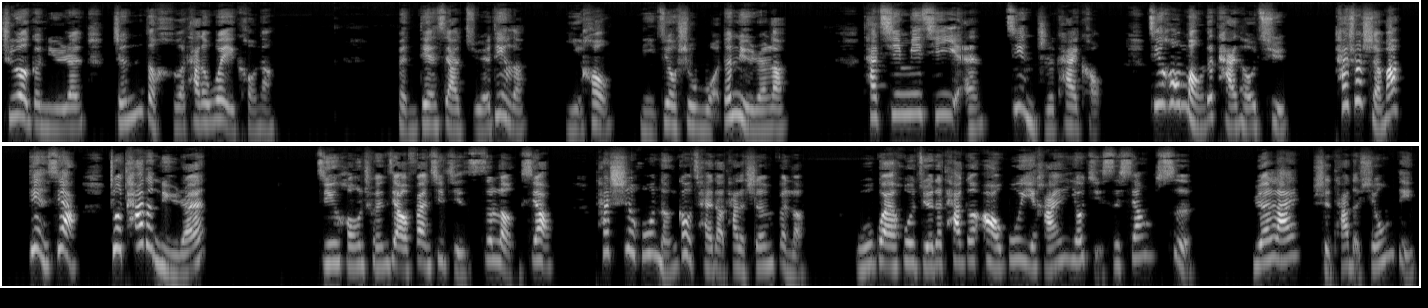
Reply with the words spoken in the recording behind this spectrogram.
这个女人真的合他的胃口呢。本殿下决定了，以后你就是我的女人了。他轻眯起眼，径直开口。金红猛地抬头去，他说什么？殿下做他的女人？金红唇角泛起几丝冷笑，他似乎能够猜到他的身份了，无怪乎觉得他跟傲孤一寒有几丝相似，原来是他的兄弟。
